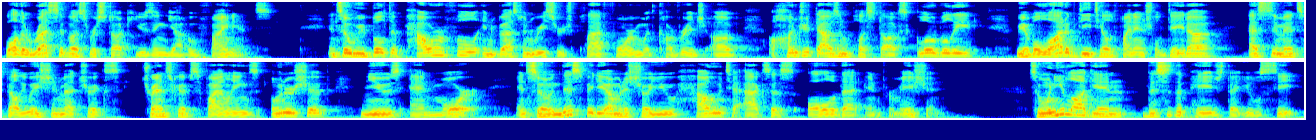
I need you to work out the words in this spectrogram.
while the rest of us were stuck using Yahoo Finance. And so we've built a powerful investment research platform with coverage of 100,000 plus stocks globally. We have a lot of detailed financial data, estimates, valuation metrics, transcripts, filings, ownership, news, and more. And so in this video, I'm going to show you how to access all of that information. So when you log in, this is the page that you'll see.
